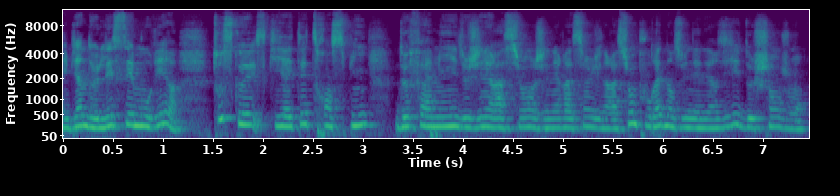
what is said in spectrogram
eh bien de laisser mourir tout ce, que, ce qui a été transmis de famille, de génération en génération en génération pour être dans une énergie de changement.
